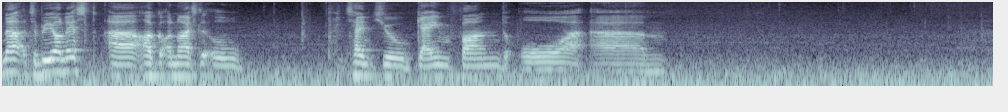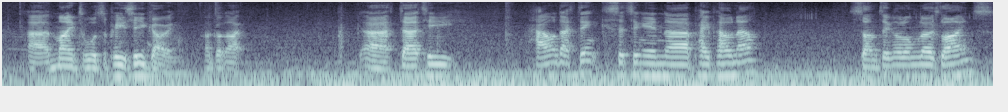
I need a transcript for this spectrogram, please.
Now, to be honest, uh, I've got a nice little potential game fund or um, uh, money towards the PC going. I've got like uh, 30 pound, I think, sitting in uh, PayPal now. Something along those lines.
